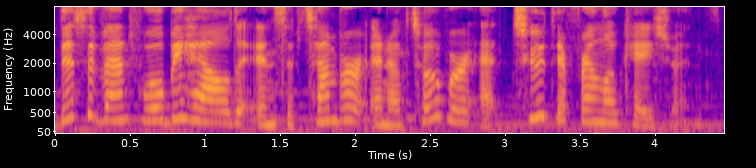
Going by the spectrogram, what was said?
This event will be held in September and October at two different locations.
